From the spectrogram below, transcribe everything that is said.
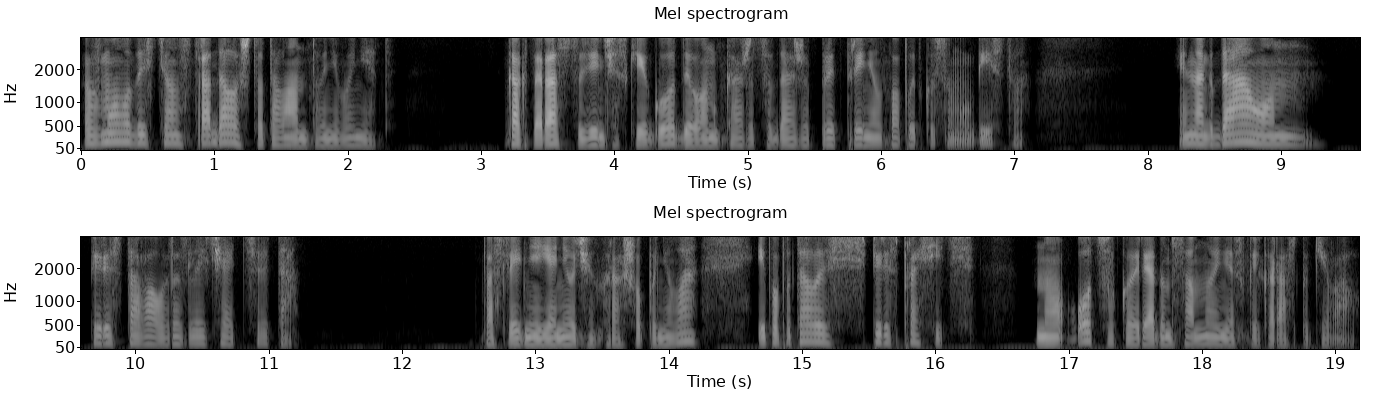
В молодости он страдал, что таланта у него нет. Как-то раз в студенческие годы он, кажется, даже предпринял попытку самоубийства. Иногда он переставал различать цвета. Последнее я не очень хорошо поняла и попыталась переспросить, но Оцука рядом со мной несколько раз покивал.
